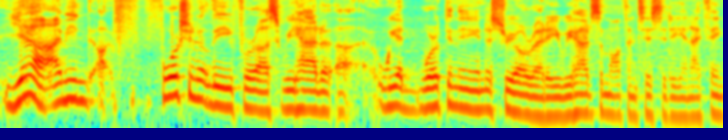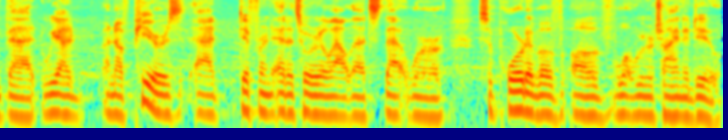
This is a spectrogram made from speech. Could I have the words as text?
Yeah, I mean, uh, f- fortunately for us, we had uh, we had worked in the industry already. We had some authenticity, and I think that we had enough peers at different editorial outlets that were supportive of, of what we were trying to do.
